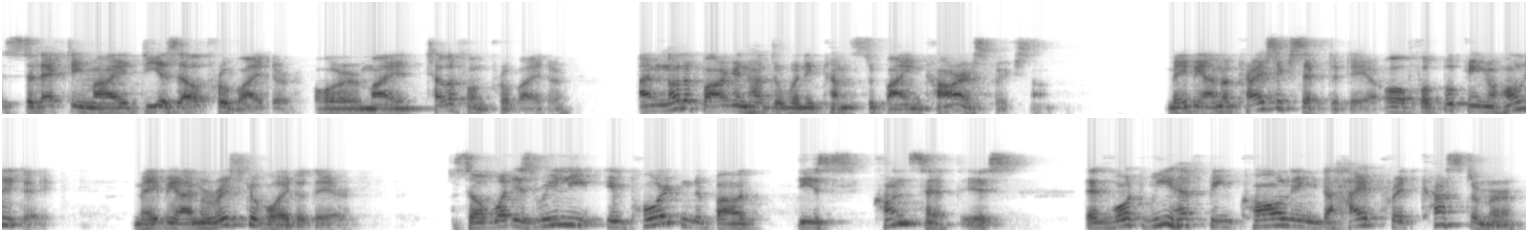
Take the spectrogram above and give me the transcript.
selecting my DSL provider or my telephone provider. I'm not a bargain hunter when it comes to buying cars, for example. Maybe I'm a price acceptor there or for booking a holiday. Maybe I'm a risk avoider there. So what is really important about this concept is that what we have been calling the hybrid customer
